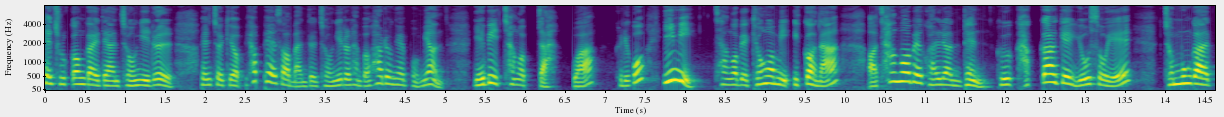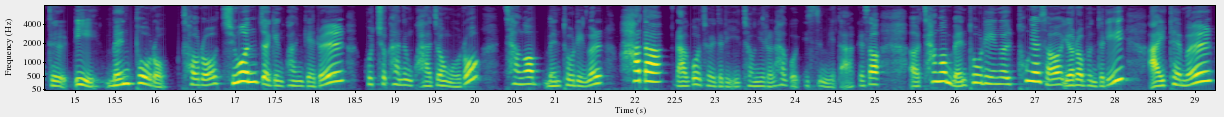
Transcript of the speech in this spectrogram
해줄 건가에 대한 정의를 벤처기업 협회에서 만든 정의를 한번 활용해 보면 예비 창업자와 그리고 이미 창업의 경험이 있거나 어, 창업에 관련된 그 각각의 요소의 전문가들이 멘토로 서로 지원적인 관계를 구축하는 과정으로 창업 멘토링을 하다라고 저희들이 이 정의를 하고 있습니다. 그래서 어, 창업 멘토링을 통해서 여러분들이 아이템을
